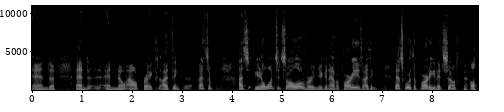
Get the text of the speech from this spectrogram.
and uh, and and no outbreaks. I think that's a that's you know once it's all over and you can have a party. I think that's worth a party in itself, Bill.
